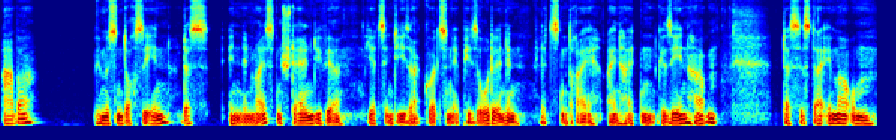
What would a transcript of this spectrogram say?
Aber wir müssen doch sehen, dass in den meisten Stellen, die wir jetzt in dieser kurzen Episode in den letzten drei Einheiten gesehen haben, dass es da immer um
